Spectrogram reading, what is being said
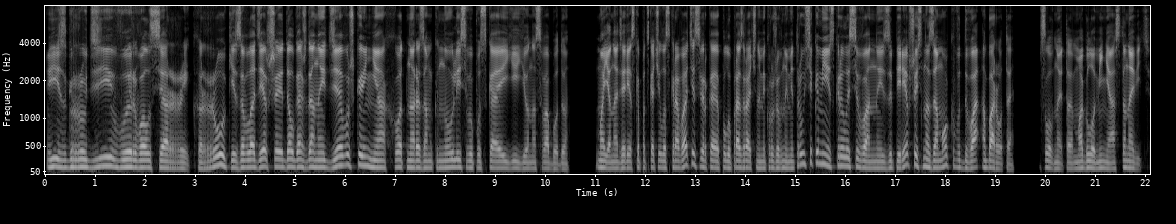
Из груди вырвался рык. Руки, завладевшие долгожданной девушкой, неохотно разомкнулись, выпуская ее на свободу. Моя Надя резко подскочила с кровати, сверкая полупрозрачными кружевными трусиками и скрылась в ванной, заперевшись на замок в два оборота. Словно это могло меня остановить.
